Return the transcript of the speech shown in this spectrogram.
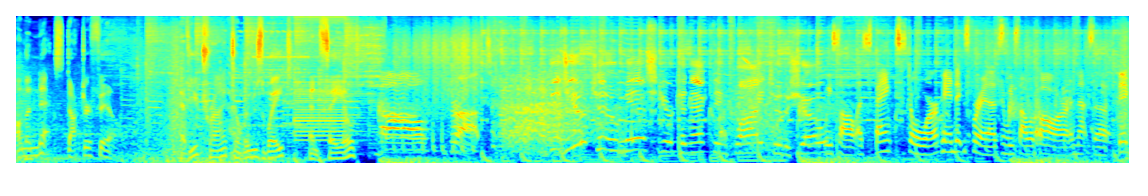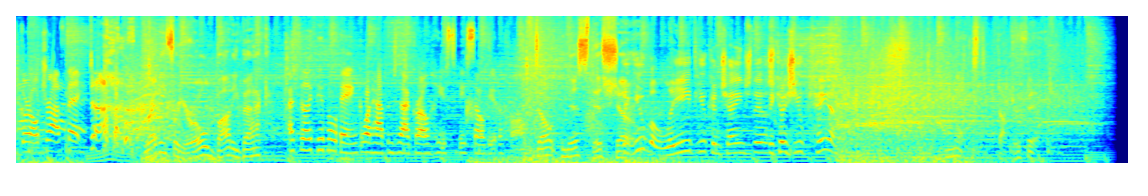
on the next Dr. Phil. Have you tried to lose weight and failed? Ball dropped. Did you two miss your connecting flight to the show? We saw a Spanx store, Panda Express, and we saw a bar, and that's a big girl trifecta. Ready for your old body back? I feel like people think what happened to that girl who used to be so beautiful. Don't miss this show. Do you believe you can change this? Because you can. Next, Dr. Phil.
